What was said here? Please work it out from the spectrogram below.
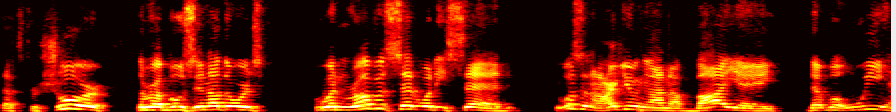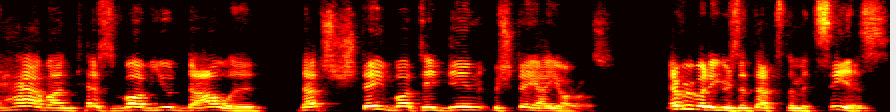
That's for sure. The Rabus. In other words, when Rava said what he said, he wasn't arguing on Abaye that what we have on Tesvav Yud Dalid, that's Shtei Batedin B'Shtei Ayaros. Everybody agrees that that's the Mitzias,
